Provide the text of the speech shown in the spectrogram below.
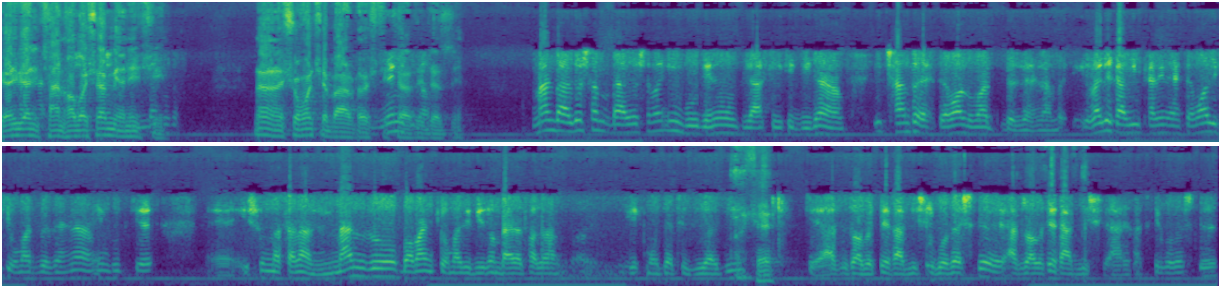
یعنی, یعنی تنها باشم یعنی چی؟ نه نه شما چه برداشتی کردید از این؟ من برداشتم برداشت من این بود یعنی اون لحظه که دیدم یه چند تا احتمال اومد به ذهنم. ولی قوی ترین احتمالی که اومد به ذهنم این بود که ایشون مثلا من رو با من که اومدی بیرون بعد از حالا یک مدت زیادی که از رابطه قبلیش گذشته از رابطه قبلیش حقیقت که گذشته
